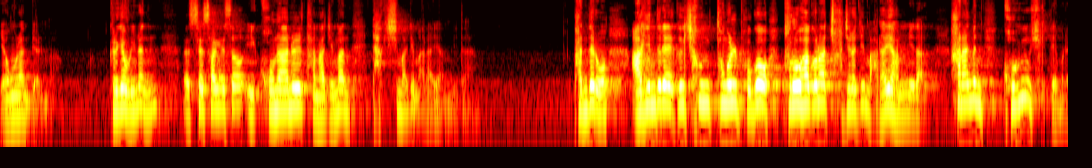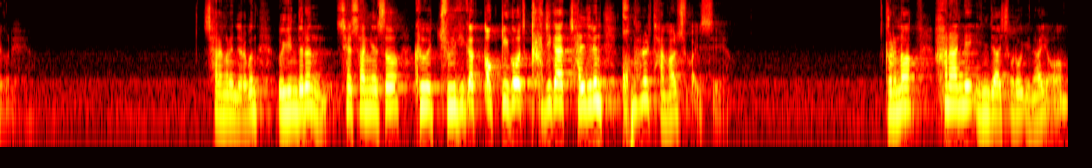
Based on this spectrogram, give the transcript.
영원한 멸망. 그러게 우리는 세상에서 이 고난을 당하지만 낙심하지 말아야 합니다. 반대로 악인들의 그 형통을 보고 부러워하거나 좌절하지 말아야 합니다. 하나님은 고유시기 때문에 그래요. 사랑하는 여러분, 의인들은 세상에서 그 줄기가 꺾이고 가지가 잘리는 고난을 당할 수가 있어요. 그러나 하나님의 인자심으로 인하여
